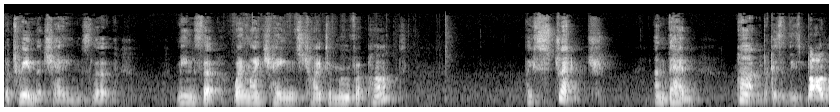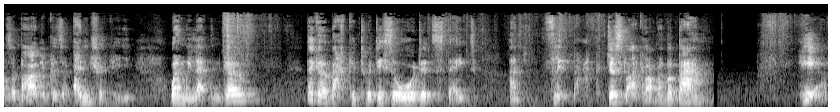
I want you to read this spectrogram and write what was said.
between the chains, look, means that when my chains try to move apart, they stretch. And then, partly because of these bonds and partly because of entropy, when we let them go, they go back into a disordered state and flip back, just like our rubber band. Here,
